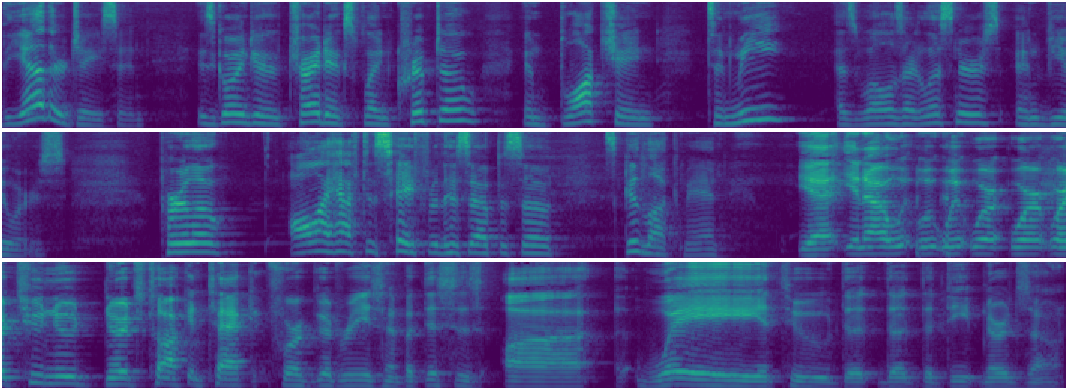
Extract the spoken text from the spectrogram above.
the other Jason is going to try to explain crypto and blockchain to me as well as our listeners and viewers. Perlow, all I have to say for this episode is good luck, man. Yeah, you know, we, we, we're, we're, we're two new nerds talking tech for a good reason, but this is uh, way into the, the, the deep nerd zone.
